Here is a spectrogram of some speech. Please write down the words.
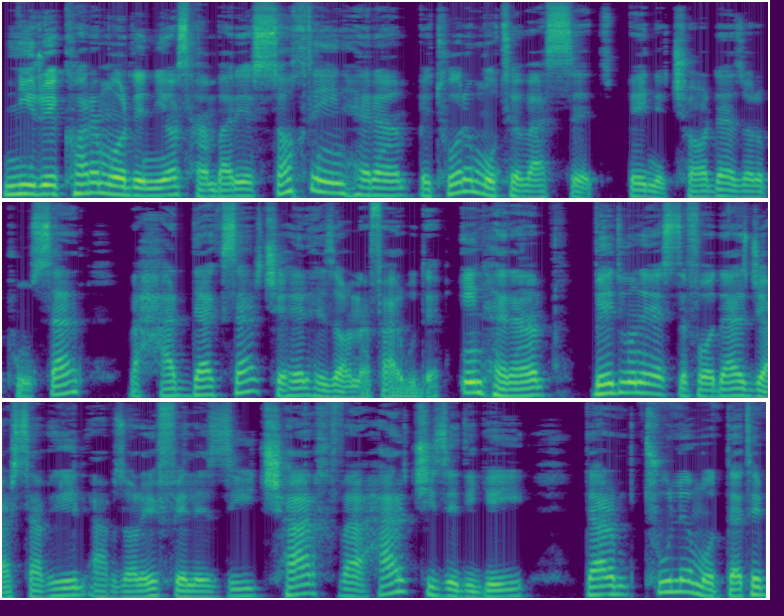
نیروی کار مورد نیاز هم برای ساخت این هرم به طور متوسط بین 14500 و حداکثر 40000 نفر بوده. این هرم بدون استفاده از جرثقیل، ابزارهای فلزی، چرخ و هر چیز دیگه‌ای در طول مدت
